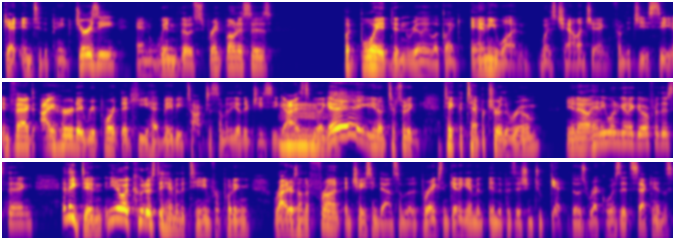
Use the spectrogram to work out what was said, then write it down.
get into the pink jersey and win those sprint bonuses. But boy, it didn't really look like anyone was challenging from the GC. In fact, I heard a report that he had maybe talked to some of the other GC guys to be like, Mm. hey, you know, to sort of take the temperature of the room. You know, anyone going to go for this thing? And they didn't. And you know what? Kudos to him and the team for putting riders on the front and chasing down some of those breaks and getting him in, in the position to get those requisite seconds.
